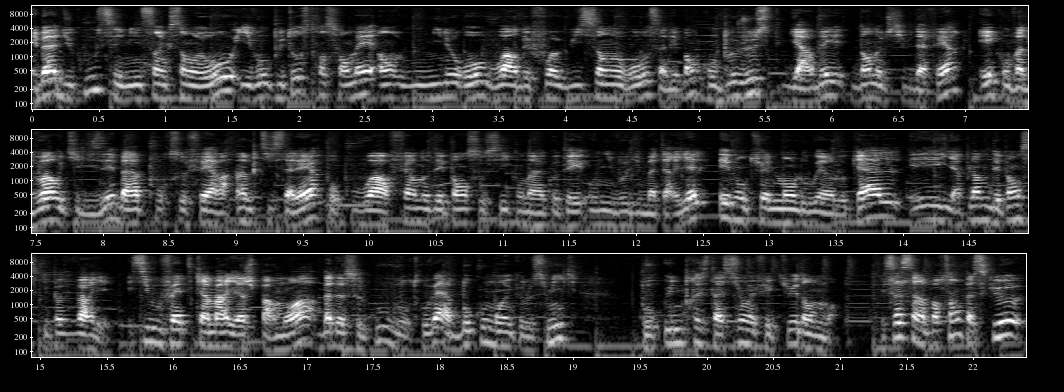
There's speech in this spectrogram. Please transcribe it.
et bah du coup ces 1500 euros ils vont plutôt se transformer en 1000 euros voire des fois 800 euros, ça dépend, qu'on peut juste garder dans notre chiffre d'affaires et qu'on va devoir utiliser bah, pour se faire un petit salaire, pour pouvoir faire nos dépenses aussi qu'on a à côté au niveau du matériel, éventuellement louer un local et il y a plein de dépenses qui peuvent varier. Et si vous faites qu'un mariage par mois, bah d'un seul coup vous vous retrouvez à beaucoup moins le SMIC pour une prestation effectuée dans le mois. Et ça c'est important parce que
